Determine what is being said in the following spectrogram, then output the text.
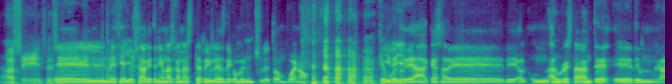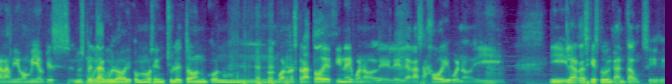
Ah, sí, sí, sí. él me decía, yo sé que tenía unas ganas terribles de comer un chuletón bueno. y le llevé a casa de, un, a un restaurante eh, de un gran amigo mío que es un espectáculo y comimos ahí un chuletón con un, bueno, estrato de cine y bueno, le, le, le agasajó y bueno, y, y la verdad es que estuve encantado, sí,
